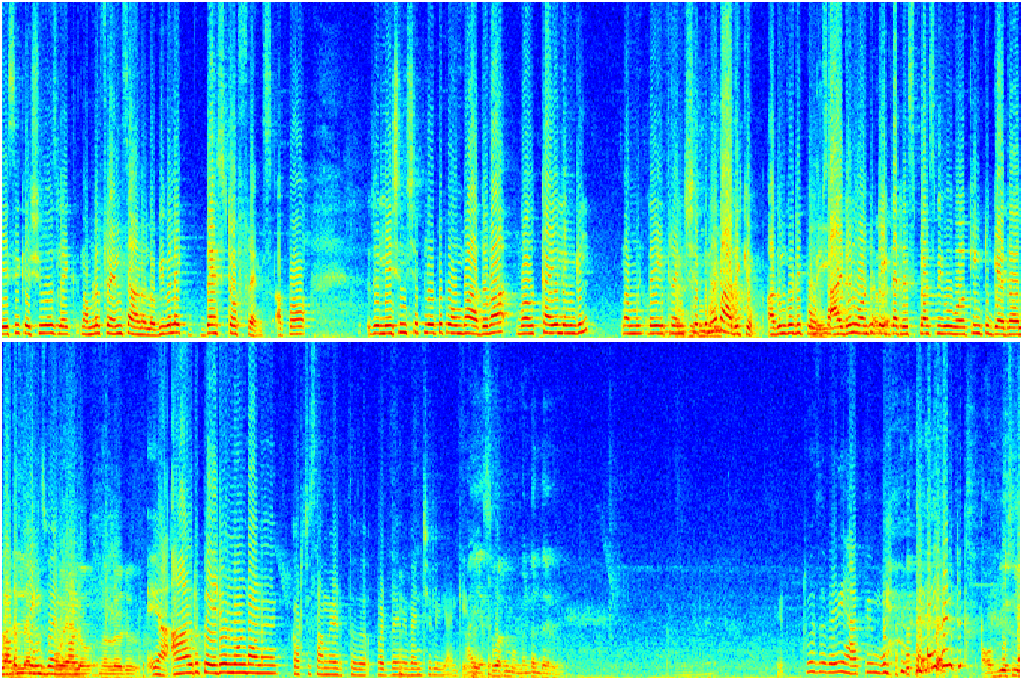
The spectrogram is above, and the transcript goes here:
basic issue was like നമ്മൾ ഫ്രണ്ട്സ് ആണല്ലോ. We were like best of friends അപ്പോൾ റിലേഷൻഷിപ്പിലോട്ട് പോകുമ്പോൾ അഥവാ വർക്ക് ആയില്ലെങ്കിൽ നമ്മുടെ ഈ ഫ്രണ്ട്ഷിപ്പിനെ ബാധിക്കും. അതും കൂടി പോകും പിന്നെ ഈ- I don't want to take അതെ. That risk plus we were working together lot of അതെല്ലാം തിങ്സ് വർ പോയാലോ എന്നുള്ളൊരു Yeah, ആ ഒരു പേടി ഉള്ളതുകൊണ്ടാണ് കുറച്ച് സമയം എടുത്തത്. But then eventually I ah gave yes പറഞ്ഞ മൊമെന്റ് എന്തായിരുന്നു? It was a very happy moment obviously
